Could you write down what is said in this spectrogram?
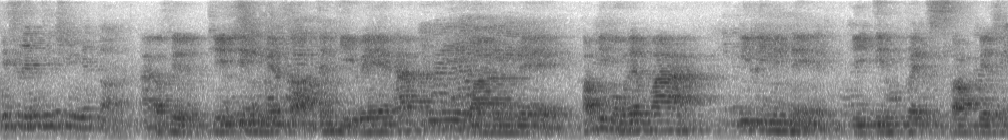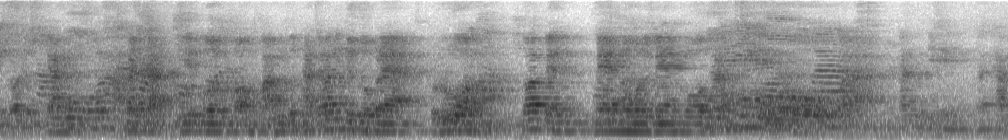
different teaching method อ่าก็คือ teaching method เป็นกี่เวครับ one way เขามีวงเล็บว่า eliminate the influence of basic knowledge การขจัดอิทธิพลของความรู้พื้นฐานแต่ว่านี่คือตัวแปรร่วม ก็เป็นแมนโนหรือแมนโคครับโอว่านั่นเองนะครับ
